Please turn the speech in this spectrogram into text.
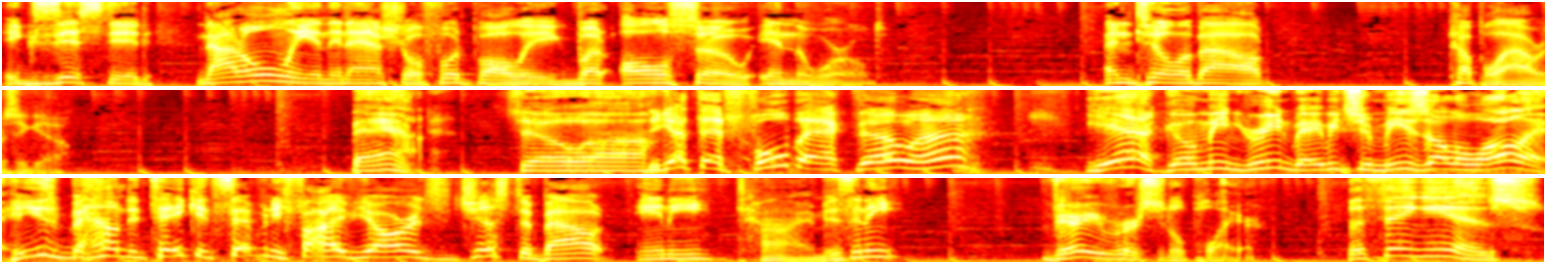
existed not only in the National Football League, but also in the world until about a couple hours ago. Bad. So, uh, You got that fullback, though, huh? yeah, go mean green, baby. Jamize Olawale. He's bound to take it 75 yards just about any time, isn't he? Very versatile player. The thing is,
